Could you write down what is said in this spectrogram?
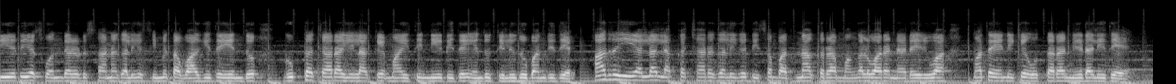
ಜೆಡಿಎಸ್ ಒಂದೆರಡು ಸ್ಥಾನಗಳಿಗೆ ಸೀಮಿತವಾಗಿದೆ ಎಂದು ಗುಪ್ತಚಾರ ಇಲಾಖೆ ಮಾಹಿತಿ ನೀಡಿದೆ ಎಂದು ತಿಳಿದು ಬಂದಿದೆ. ಆದರೆ ಈ ಎಲ್ಲ ಲೆಕ್ಕಾಚಾರಗಳಿಗೆ ಡಿಸೆಂಬರ್ ಹದಿನಾಲ್ಕರ ಮಂಗಳವಾರ ನಡೆಯುವ ಮತ ಎಣಿಕೆ ಉತ್ತರ ನೀಡಲಿದೆ.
